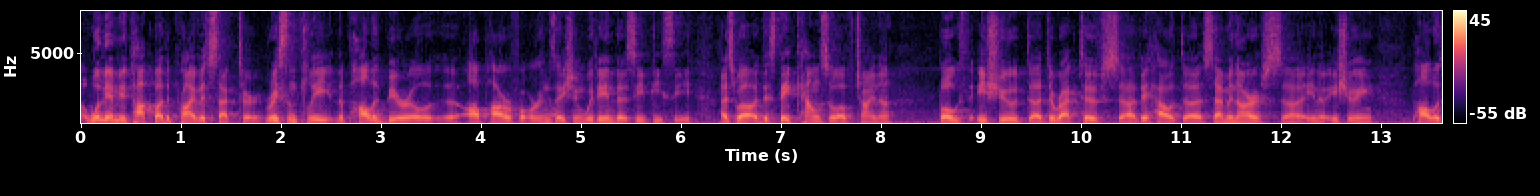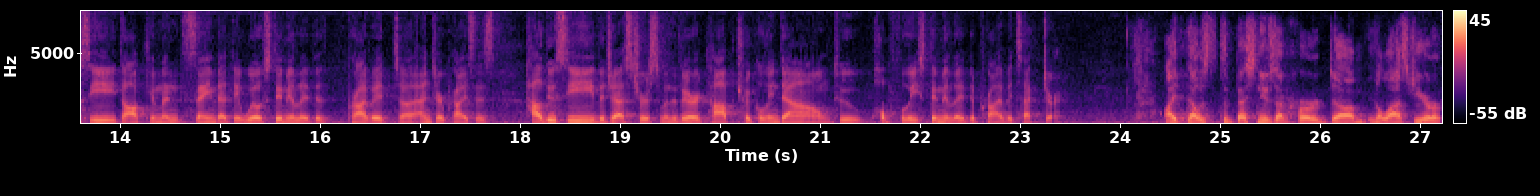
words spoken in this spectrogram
Uh, William, you talk about the private sector. Recently, the Politburo, uh, all powerful organization within the CPC, as well as the State Council of China, both issued uh, directives. Uh, they held uh, seminars, you know, issuing policy documents saying that they will stimulate the private enterprises how do you see the gestures from the very top trickling down to hopefully stimulate the private sector? I, that was the best news I've heard um, in the last year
